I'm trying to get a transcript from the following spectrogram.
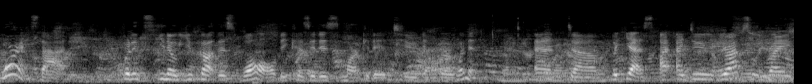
warrants that. But it's you know you've got this wall because it is marketed to younger women, and um, but yes, I, I do. You're absolutely right.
